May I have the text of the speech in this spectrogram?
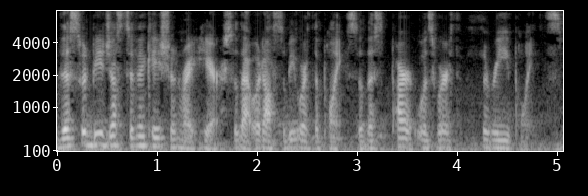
this would be justification right here. So that would also be worth a point. So this part was worth three points.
